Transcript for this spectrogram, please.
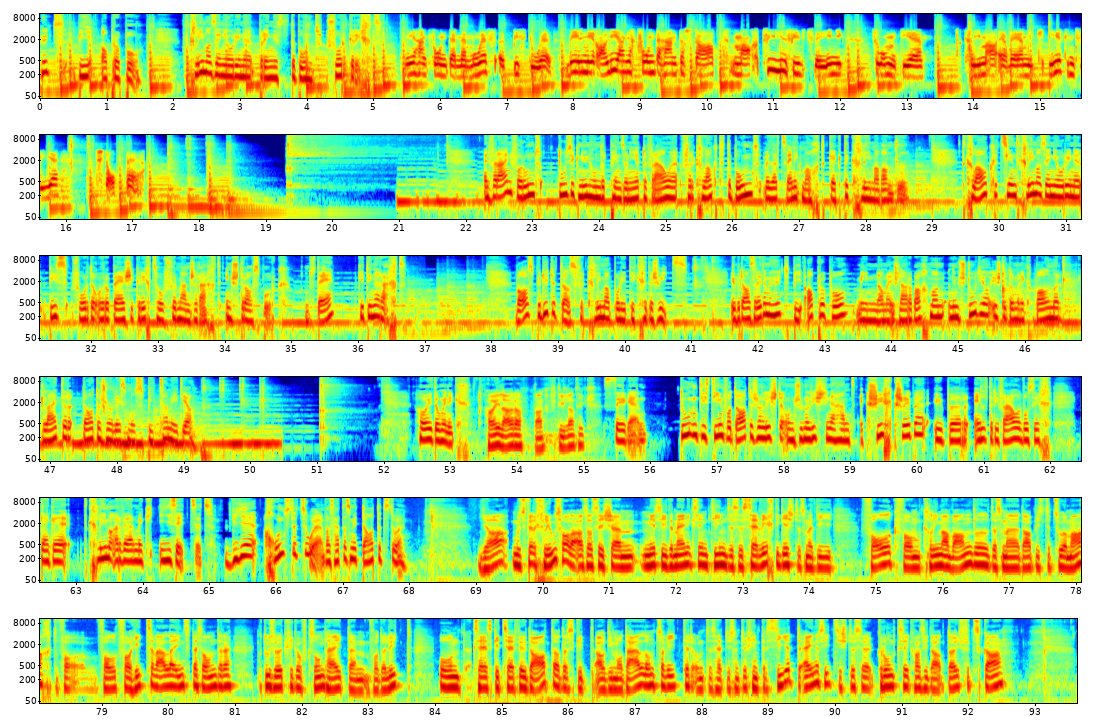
Heute bei «Apropos». Die Klimaseniorinnen bringen den Bund vor Gericht. Wir haben gefunden, man muss etwas tun. Weil wir alle eigentlich gefunden haben, der Staat macht viel, viel zu wenig, um die Klimaerwärmung irgendwie zu stoppen. Ein Verein von rund 1900 pensionierten Frauen verklagt den Bund, weil er zu wenig macht gegen den Klimawandel. Die Klage ziehen die Klimaseniorinnen bis vor den Europäischen Gerichtshof für Menschenrechte in Straßburg. Und der gibt ihnen Recht. Was bedeutet das für Klimapolitik in der Schweiz? Über das reden wir heute bei «Apropos». Mein Name ist Laura Bachmann und im Studio ist der Dominik Balmer, Leiter Datenjournalismus bei Tamedia. Hoi Dominik. Hoi Laura, danke für die Einladung. Sehr gerne. Du und dein Team von Datenjournalisten und Journalistinnen haben eine Geschichte geschrieben über ältere Frauen, die sich gegen die Klimaerwärmung einsetzen. Wie kommt es dazu? Was hat das mit Daten zu tun? Ja, muss vielleicht ein bisschen ausholen. Also es ist, ähm, wir sind der Meinung im Team, dass es sehr wichtig ist, dass man die Folge vom Klimawandel, dass man da etwas dazu macht, Folge von Hitzewellen insbesondere, die Auswirkungen auf die Gesundheit ähm, der Leute. Und gesehen, es gibt sehr viele Daten oder es gibt auch die Modelle und so weiter und das hat uns natürlich interessiert. Einerseits ist das ein Grund gewesen, quasi da tiefer zu gehen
